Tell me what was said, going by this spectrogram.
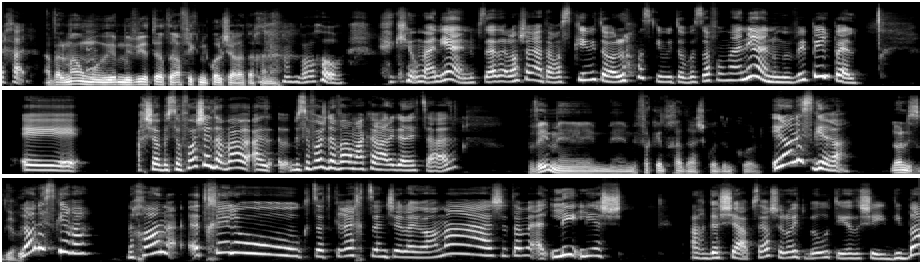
אחד אבל מה, הוא מביא יותר traffic מכל שאר התחנה. ברור כי הוא מעניין בסדר לא משנה אתה מסכים איתו או לא מסכים איתו בסוף הוא מעניין הוא מביא פלפל אה, עכשיו בסופו של דבר אז, בסופו של דבר מה קרה לגלי צה"ל? ועם מפקד חדש קודם כל. היא לא נסגרה לא נסגר. לא נסגרה נכון התחילו קצת קרחצן של היועמ"ש אתה, לי, לי יש הרגשה בסדר שלא יתבעו אותי איזושהי דיבה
